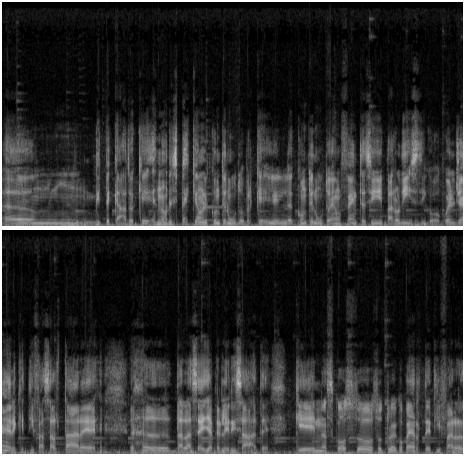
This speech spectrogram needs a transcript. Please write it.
ehm, il peccato è che non rispecchiano il contenuto, perché il contenuto è un fantasy parodistico, quel genere che ti fa saltare eh, dalla sedia per le risate, che nascosto sotto le coperte ti fa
